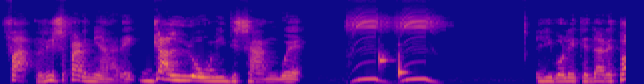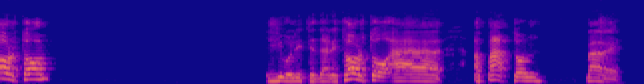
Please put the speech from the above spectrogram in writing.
fa risparmiare galloni di sangue. Gli volete dare torto? Gli volete dare torto a, a Patton? Vabbè,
